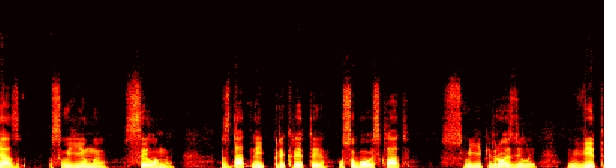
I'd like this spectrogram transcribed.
Я своїми силами здатний прикрити особовий склад, свої підрозділи від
